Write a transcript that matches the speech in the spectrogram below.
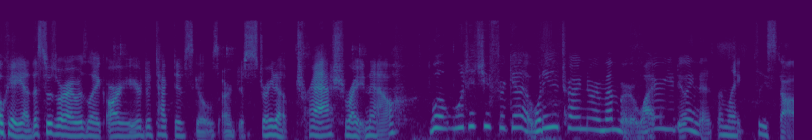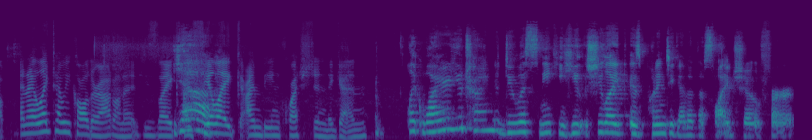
Okay, yeah, this was where I was like, Aria, your detective skills are just straight up trash right now. Well, what did you forget? What are you trying to remember? Why are you doing this? I'm like, please stop. And I liked how he called her out on it. He's like, Yeah. I feel like I'm being questioned again. like why are you trying to do a sneaky he she like is putting together the slideshow for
